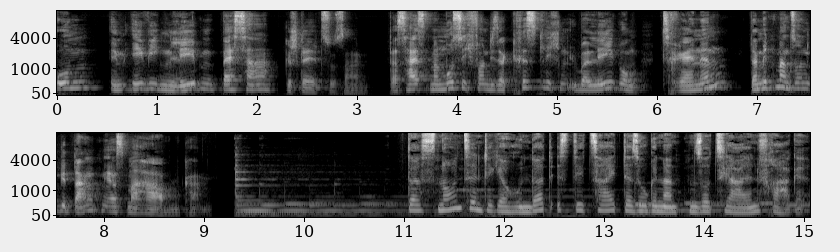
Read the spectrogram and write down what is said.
um im ewigen Leben besser gestellt zu sein. Das heißt, man muss sich von dieser christlichen Überlegung trennen, damit man so einen Gedanken erstmal haben kann. Das 19. Jahrhundert ist die Zeit der sogenannten sozialen Frage.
